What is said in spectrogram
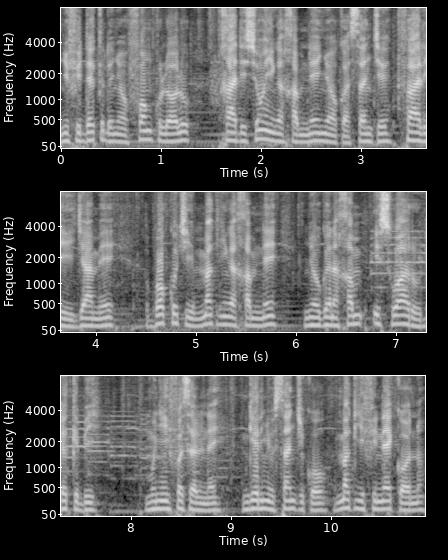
ñu fi dëkk dañoo fonk loolu tradition yi nga xam ne ñoo ko sanc faal yi jaame bokk ci mag yi nga xam ne ñoo gën a xam histoire dëkk bi mu ñuy fësal ne ngir ñu sanc ko mag yi fi nekkoon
